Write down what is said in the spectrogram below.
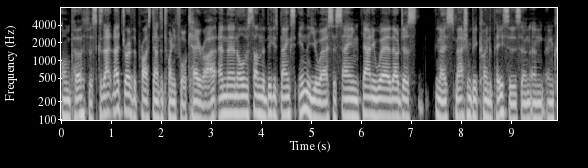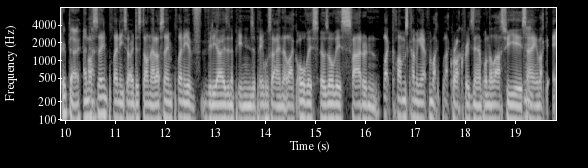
on purpose? Because that, that drove the price down to 24K, right? And then all of a sudden, the biggest banks in the US, the same county where they'll just, you know, smashing Bitcoin to pieces and, and, and crypto. And I've seen plenty. Sorry, just on that, I've seen plenty of videos and opinions of people saying that like all this, there was all this FUD and like comms coming out from like BlackRock, for example, in the last few years, saying like eh,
